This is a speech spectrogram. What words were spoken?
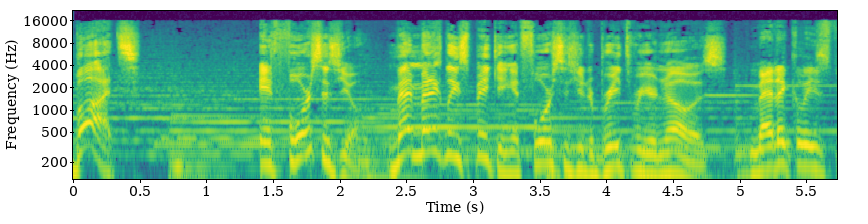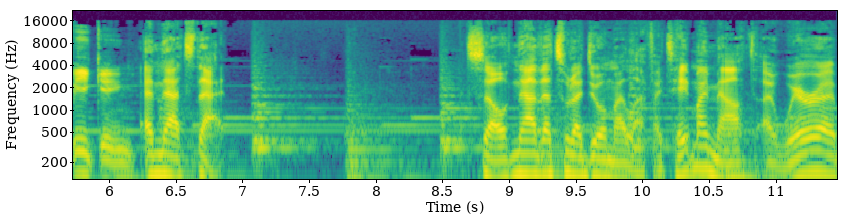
But it forces you, med- medically speaking, it forces you to breathe through your nose, Medically speaking, and that's that. So now that's what I do in my life. I tape my mouth. I wear a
